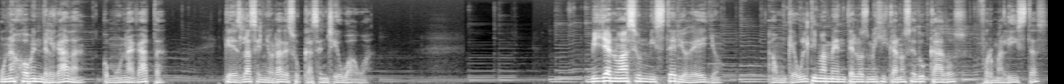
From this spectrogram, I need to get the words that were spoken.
una joven delgada, como una gata, que es la señora de su casa en Chihuahua. Villa no hace un misterio de ello, aunque últimamente los mexicanos educados, formalistas,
